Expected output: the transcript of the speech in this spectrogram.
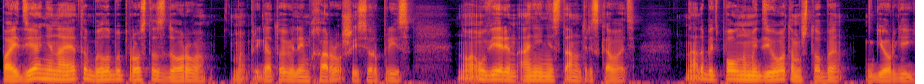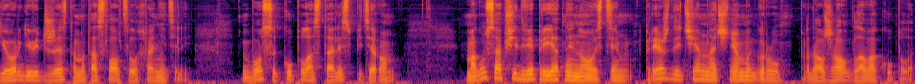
«Пойди они на это, было бы просто здорово. Мы приготовили им хороший сюрприз, но, уверен, они не станут рисковать». Надо быть полным идиотом, чтобы Георгий Георгиевич жестом отослал телохранителей. Боссы купола остались в пятером. «Могу сообщить две приятные новости, прежде чем начнем игру», – продолжал глава купола.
